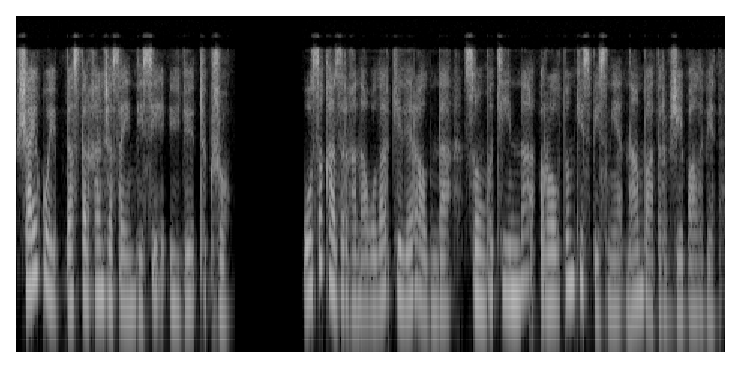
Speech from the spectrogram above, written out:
Шай қойып дастархан жасайын десе үйде түк жоқ. Осы қазір ғана олар келер алдында соңғы тиынна ролтон кеспесіне нан батырып жеп алып еді.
